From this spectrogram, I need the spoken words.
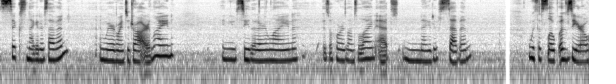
6, negative 7. And we are going to draw our line. And you see that our line is a horizontal line at negative 7 with a slope of 0.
